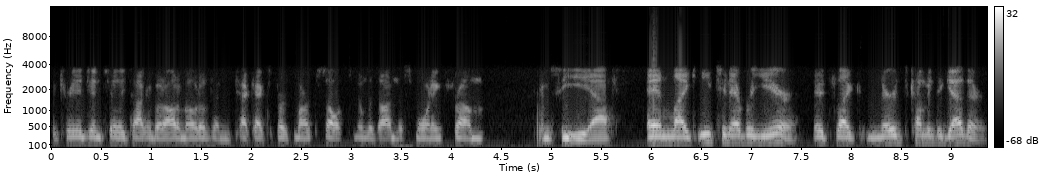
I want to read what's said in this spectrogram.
Katrina Gentili talking about automotive, and tech expert Mark Saltzman was on this morning from from CES and like each and every year it's like nerds coming together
